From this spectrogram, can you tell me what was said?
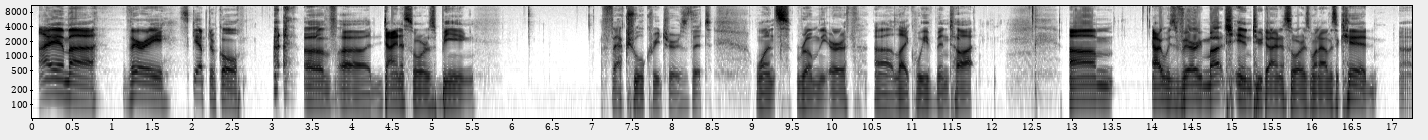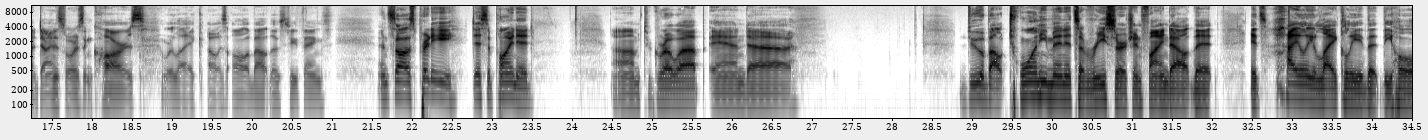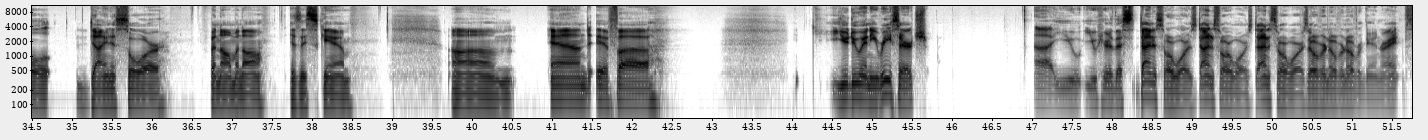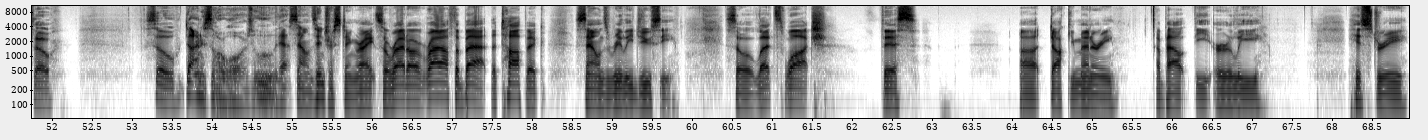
I am uh, very skeptical of uh, dinosaurs being factual creatures that once roamed the earth, uh, like we've been taught. Um, I was very much into dinosaurs when I was a kid. Uh, dinosaurs and cars were like, I was all about those two things. And so I was pretty disappointed um, to grow up and uh, do about 20 minutes of research and find out that it's highly likely that the whole dinosaur phenomena is a scam. Um, and if uh, you do any research, uh, you you hear this dinosaur wars, dinosaur wars, dinosaur wars over and over and over again, right? So, so dinosaur wars. Ooh, that sounds interesting, right? So right off right off the bat, the topic sounds really juicy. So let's watch this uh, documentary about the early history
